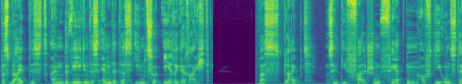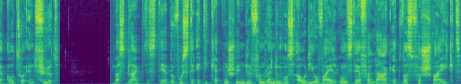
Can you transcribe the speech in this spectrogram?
Was bleibt, ist ein bewegendes Ende, das ihm zur Ehre gereicht. Was bleibt, sind die falschen Fährten, auf die uns der Autor entführt. Was bleibt, ist der bewusste Etikettenschwindel von Random House Audio, weil uns der Verlag etwas verschweigt,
